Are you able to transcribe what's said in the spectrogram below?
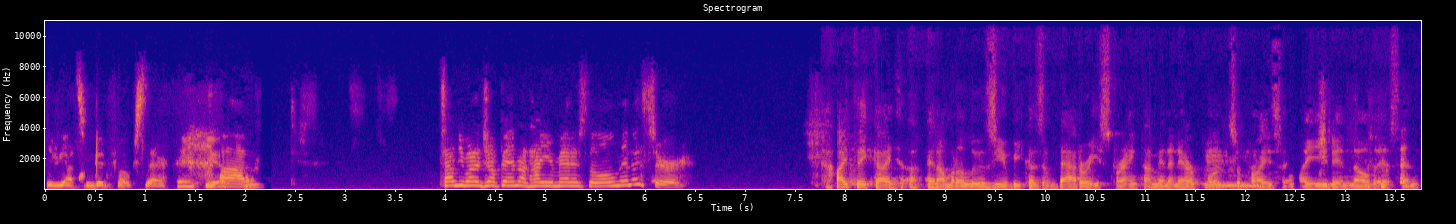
you've got some good folks there. Thank you. Um, Tom, do you want to jump in on how you manage the loneliness or? I think I, and I'm going to lose you because of battery strength. I'm in an airport, mm-hmm. surprisingly. You didn't know this. And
